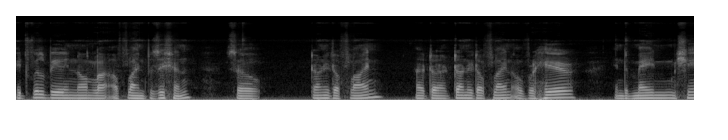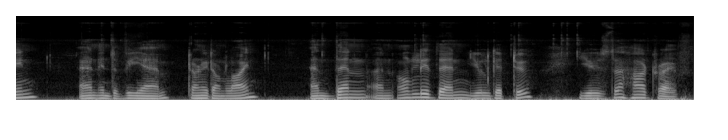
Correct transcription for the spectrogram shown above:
It will be in online offline position. So turn it offline. Uh, turn, turn it offline over here in the main machine and in the VM turn it online. And then and only then you'll get to use the hard drive.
